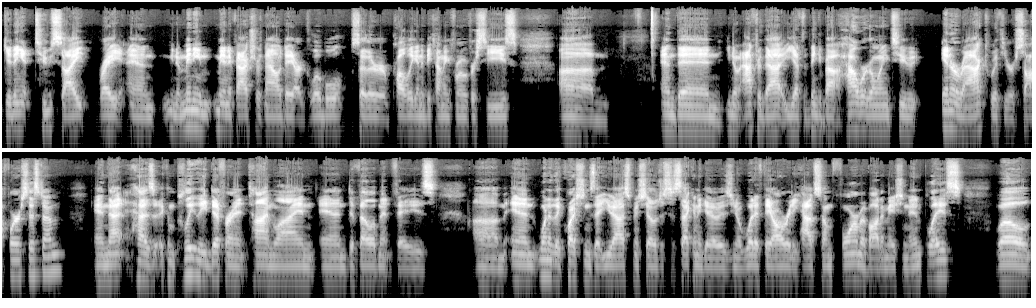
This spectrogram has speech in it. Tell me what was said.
getting it to site, right? And you know, many manufacturers nowadays are global, so they're probably going to be coming from overseas. Um, and then, you know, after that, you have to think about how we're going to interact with your software system and that has a completely different timeline and development phase. Um, and one of the questions that you asked Michelle just a second ago is, you know, what if they already have some form of automation in place? Well,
